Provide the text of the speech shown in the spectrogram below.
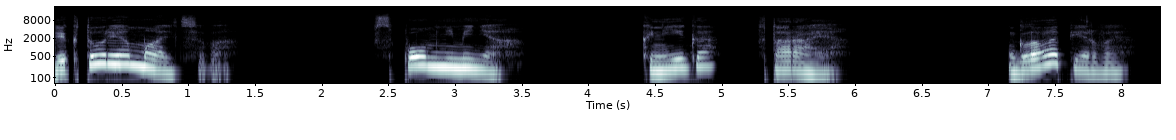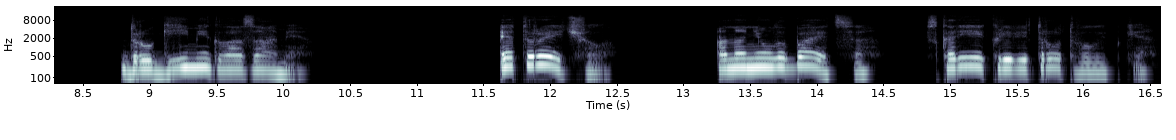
Виктория Мальцева. Вспомни меня. Книга вторая. Глава первая. Другими глазами. Это Рэйчел. Она не улыбается, скорее кривит рот в улыбке.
